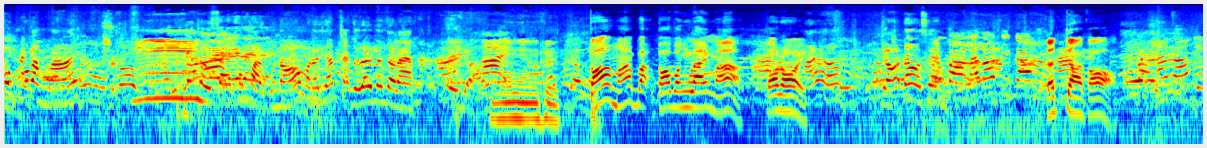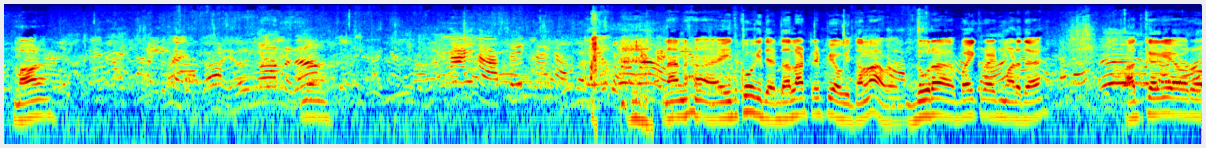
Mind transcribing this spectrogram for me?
Không có bằng lái. Cái từ xe không phải của nó mà nó dám chạy từ đây lên Đà Lạt. Ôi giời. Ừ, Có mà, bà- có băng lai mà Có rồi Lái hả? Giờ đâu xem. Còn lá lót đi con. Tất cả có Mở đó Mày hơi ngon rồi đó. Dạ. Hai hộp đi, hai hộp nhiều. ನಾನು ಇದಕ್ಕೆ ಹೋಗಿದ್ದೆ ಡಲಾ ಟ್ರಿಪ್ಪಿಗೆ ಹೋಗಿದ್ನಲ್ಲ ದೂರ ಬೈಕ್ ರೈಡ್ ಮಾಡಿದೆ ಅದಕ್ಕಾಗಿ ಅವರು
